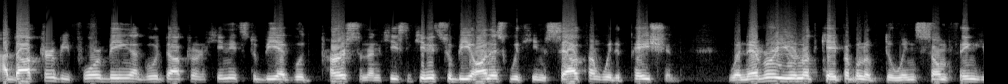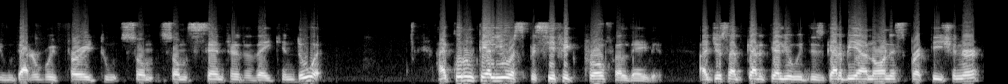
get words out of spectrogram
a doctor before being a good doctor, he needs to be a good person, and he needs to be honest with himself and with the patient. Whenever you're not capable of doing something, you've got to refer it to some some center that they can do it. I couldn't tell you a specific profile, David I just have got to tell you, there's got to be an honest practitioner,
